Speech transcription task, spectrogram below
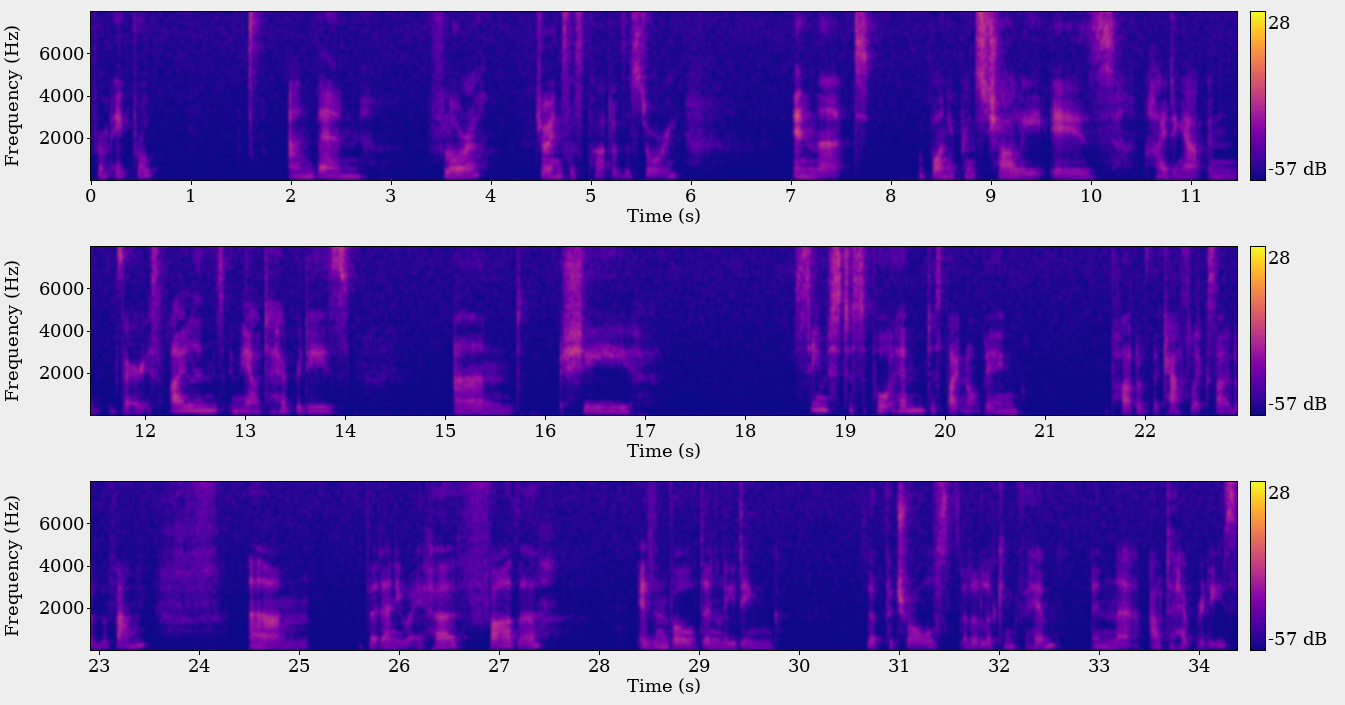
from April, and then Flora joins this part of the story in that Bonnie Prince Charlie is hiding out in various islands in the Outer Hebrides, and she seems to support him despite not being part of the Catholic side of the family. Um, but anyway, her father is involved in leading the patrols that are looking for him in the Outer Hebrides.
